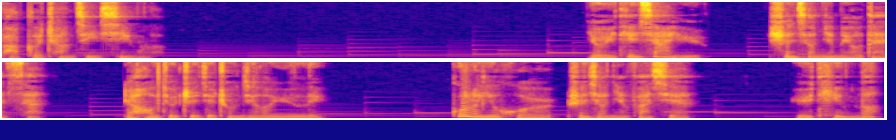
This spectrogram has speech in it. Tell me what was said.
把歌唱尽兴了。有一天下雨，沈小念没有带伞，然后就直接冲进了雨里。过了一会儿，沈小念发现雨停了。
